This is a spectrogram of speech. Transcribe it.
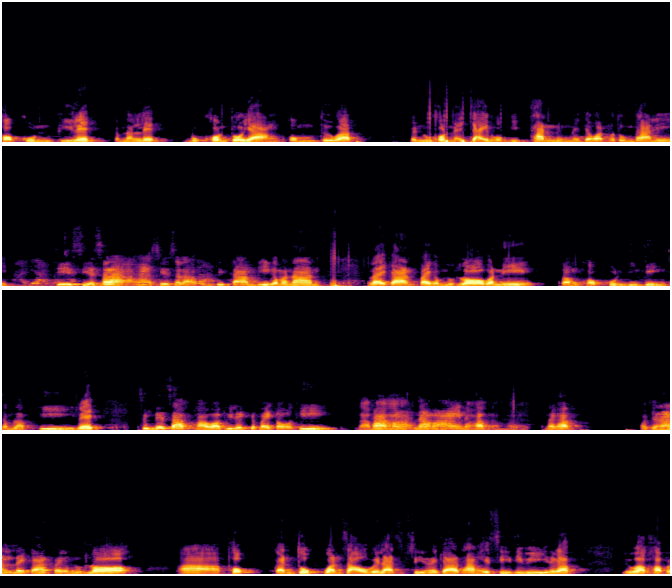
ขอบคุณพี่เล็กกำนันเล็ก บุคคลตัวอย่าง ผมถือว่าเป็นบุคคลในใจผมอีกท่านหนึ่งในจังหวัดปทุมธานีหายากที่เสียสละฮะเสียสละผมติดตามพี่ก็มานาน รายการไปกับนุชล้อวันนี้ต้องขอบคุณจริง ๆสำหรับพี่เล็ก ซึ่งได้ทราบข่าวว่าพี่เล็กจะไปต่อที่หน้าท่าไม้ไม้หน้าไม้นะครับหน้าไม้นะครับ เพราะฉะนั้นรายการไปกับนุชล้ออ่าพบกันทุกวันเสาร์เวลา 14นาฬิกาทาง SCTV นะครับ หรือว่าเข้าไป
